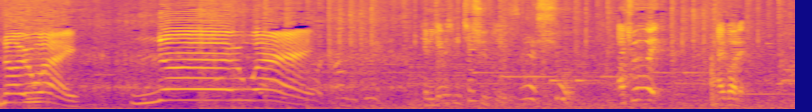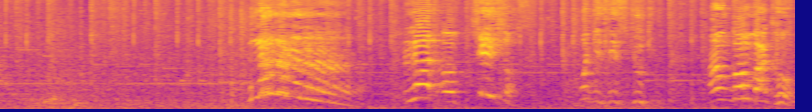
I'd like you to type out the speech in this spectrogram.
No way. No way. Can you give me some tissue, please? Yeah, sure. Actually, wait, wait. I got it. No, no, no, no, no, no, no. Blood of Jesus. What is this juju? I'm going back home.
